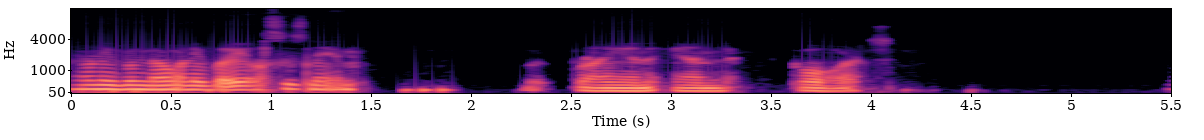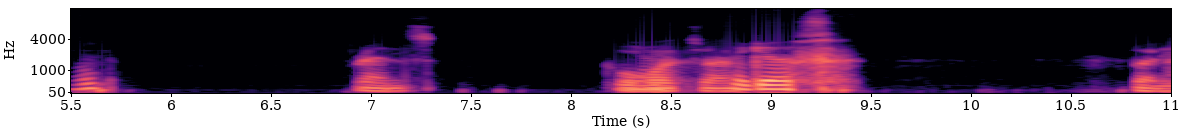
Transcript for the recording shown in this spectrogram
I don't even know anybody else's name. But Brian and cohorts. What? Friends. Yeah, Cohorts are I guess. buddies.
